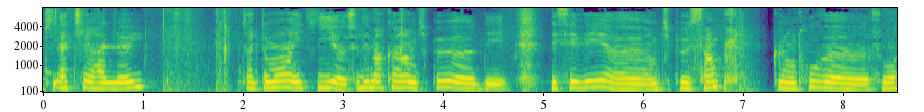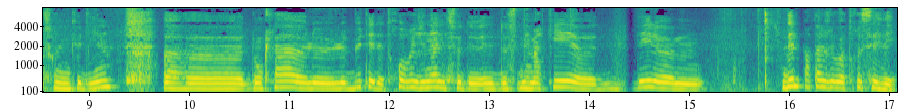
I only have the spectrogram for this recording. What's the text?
qui attirera l'œil directement et qui se démarquera un petit peu des, CV un petit peu simples que l'on trouve souvent sur LinkedIn. Euh, donc là, le, but est d'être original et de, se démarquer euh, dès le partage de votre CV,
